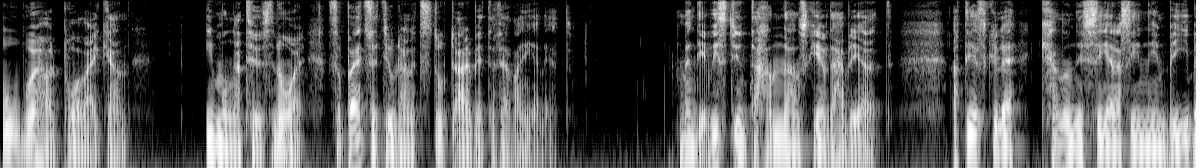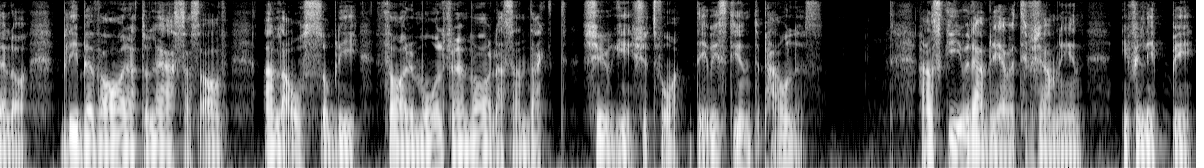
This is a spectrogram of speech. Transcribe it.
oerhörd påverkan i många tusen år. Så på ett sätt gjorde han ett stort arbete för evangeliet. Men det visste ju inte han när han skrev det här brevet. Att det skulle kanoniseras in i en bibel och bli bevarat och läsas av alla oss och bli föremål för en vardagsandakt 2022. Det visste ju inte Paulus. Han skriver det här brevet till församlingen i Filippi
